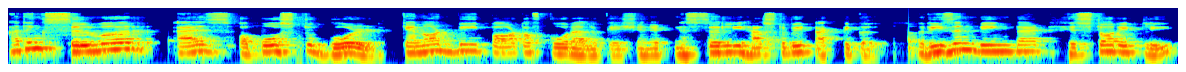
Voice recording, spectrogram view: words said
I think silver, as opposed to gold, cannot be part of core allocation. It necessarily has to be tactical. Reason being that historically,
